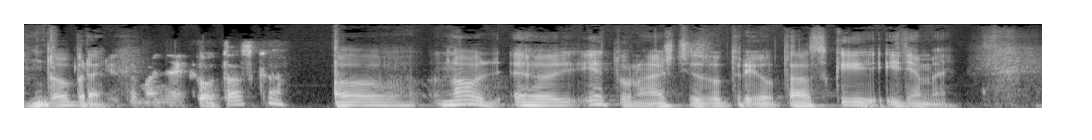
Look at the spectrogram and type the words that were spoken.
Dobre. Je to má nejaká otázka? Uh, no, uh, je tu na ešte zo tri otázky. Ideme. Uh,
